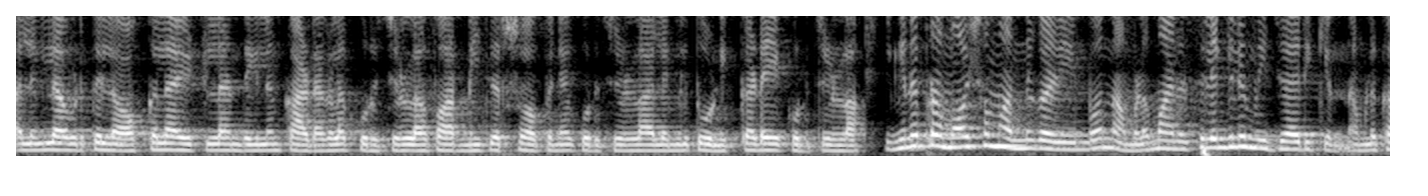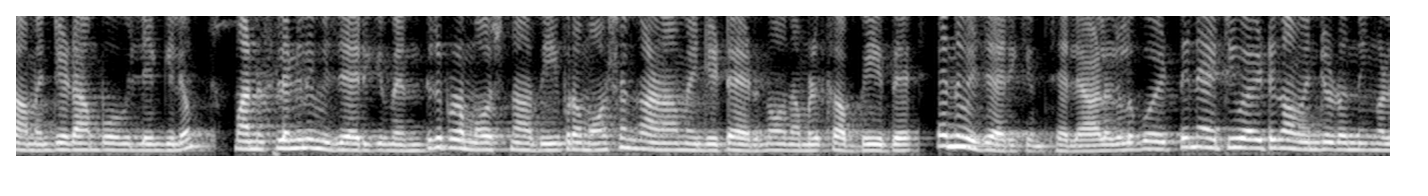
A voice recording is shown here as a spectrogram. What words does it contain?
അല്ലെങ്കിൽ അവിടുത്തെ ലോക്കലായിട്ടുള്ള എന്തെങ്കിലും കടകളെ കുറിച്ചുള്ള ഫർണിച്ചർ ഷോപ്പിനെ കുറിച്ചുള്ള അല്ലെങ്കിൽ തുണിക്കടയെ കുറിച്ചുള്ള ഇങ്ങനെ പ്രൊമോഷൻ വന്നു കഴിയുമ്പോൾ നമ്മൾ മനസ്സിലെങ്കിലും വിചാരിക്കും. നമ്മൾ കമന്റ് ഇടാൻ പോവില്ലെങ്കിലും മനസ്സിലെങ്കിലും വിചാരിക്കും എന്തൊരു പ്രൊമോഷൻ അത് ഈ പ്രൊമോഷൻ കാണാൻ വേണ്ടിയിട്ടായിരുന്നോ നമ്മൾ സബ് ചെയ്ത് എന്ന് വിചാരിക്കും. ചില ആളുകൾ പോയിട്ട് നെഗറ്റീവായിട്ട് കമന്റ് ഇടും. നിങ്ങൾ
